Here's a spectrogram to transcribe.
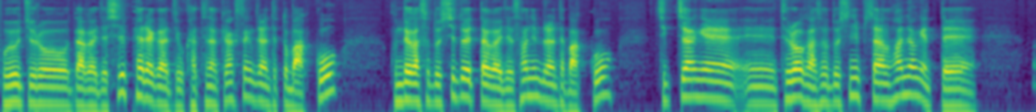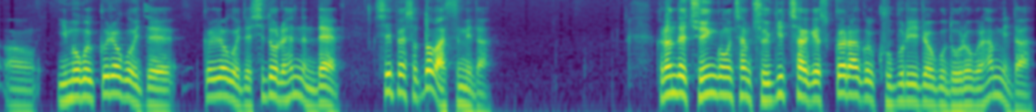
보여주려다가 이제 실패를 해가지고 같은 학교 학생들한테 또 맞고 군대 가서도 시도했다가 이제 선임들한테 맞고 직장에 에, 들어가서도 신입사원 환영회 때 어, 이목을 끄려고 이제 끌려고 이제 시도를 했는데 실패해서 또 맞습니다. 그런데 주인공은 참 줄기차게 숟가락을 구부리려고 노력을 합니다.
